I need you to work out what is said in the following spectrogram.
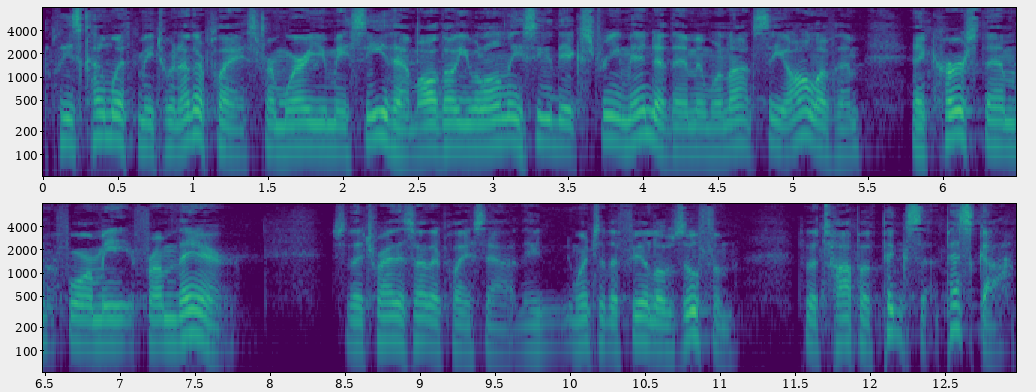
Please come with me to another place from where you may see them, although you will only see the extreme end of them and will not see all of them, and curse them for me from there. So they try this other place out. They went to the field of Zuphim, to the top of Pisgah.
